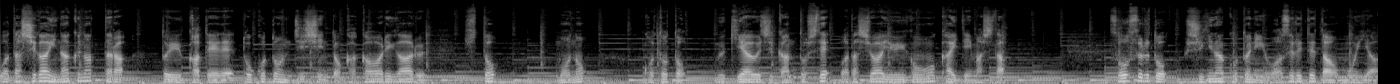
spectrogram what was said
私がいなくなったらという過程でとことん自身と関わりがある人物ことと向き合う時間として私は遺言を書いていました。そうすると不思議なことに忘れてた思いや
